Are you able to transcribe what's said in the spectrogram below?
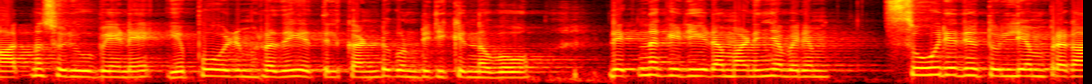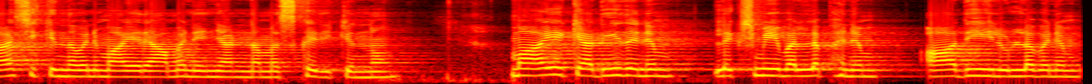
ആത്മസ്വരൂപേണെ എപ്പോഴും ഹൃദയത്തിൽ കണ്ടുകൊണ്ടിരിക്കുന്നുവോ? രത്നകിരീടം അണിഞ്ഞവനും സൂര്യനു തുല്യം പ്രകാശിക്കുന്നവനുമായ രാമനെ ഞാൻ നമസ്കരിക്കുന്നു. മായയ്ക്ക് അതീതനും ലക്ഷ്മി വല്ലഭനും ആദിയിലുള്ളവനും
